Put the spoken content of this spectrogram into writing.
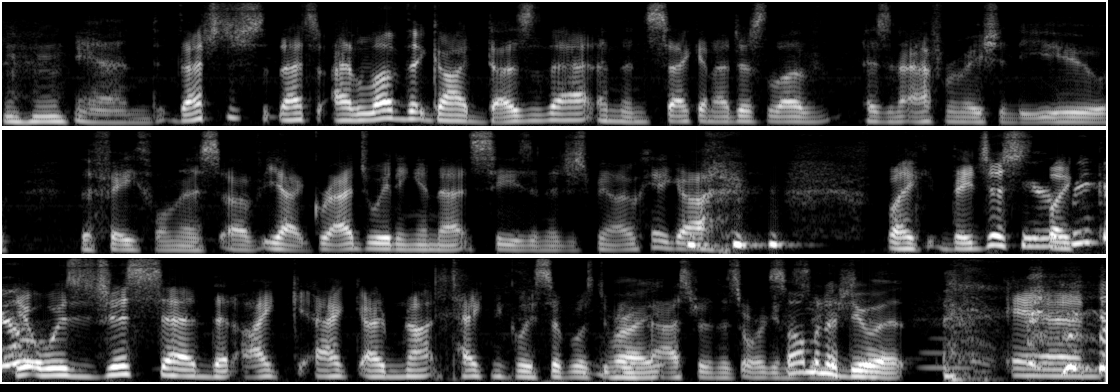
Mm-hmm. and that's just that's i love that god does that and then second i just love as an affirmation to you the faithfulness of yeah graduating in that season and just being like okay god like they just Here like it was just said that I, I i'm not technically supposed to be Right. a pastor in this organization So I'm gonna do it. and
